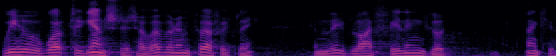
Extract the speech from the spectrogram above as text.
We who have worked against it, however imperfectly, can leave life feeling good. Thank you.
